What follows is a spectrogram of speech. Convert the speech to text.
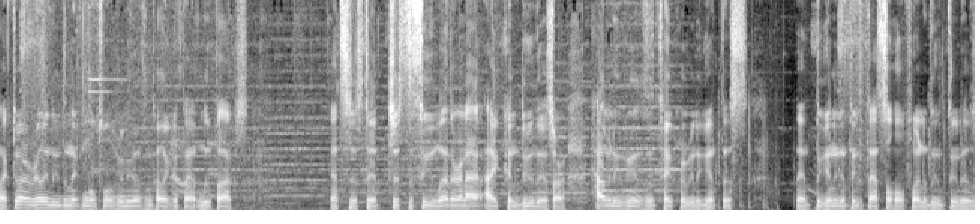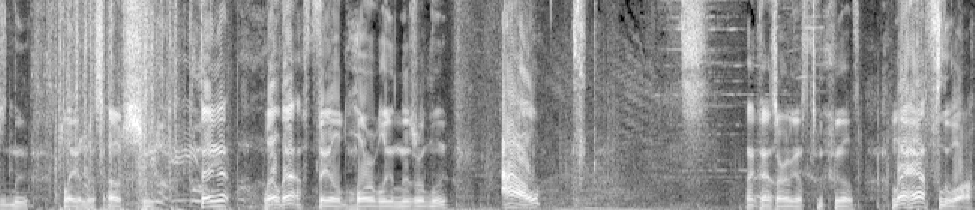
Like, do I really need to make multiple videos until I get that loot box? That's just it, just to see whether or not I can do this, or how many videos it take for me to get this the beginning I think that's the whole point of the videos new this. Oh shoot. Dang it! Well that failed horribly and miserably. Ow! That guy's already has two kills. My hat flew off.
